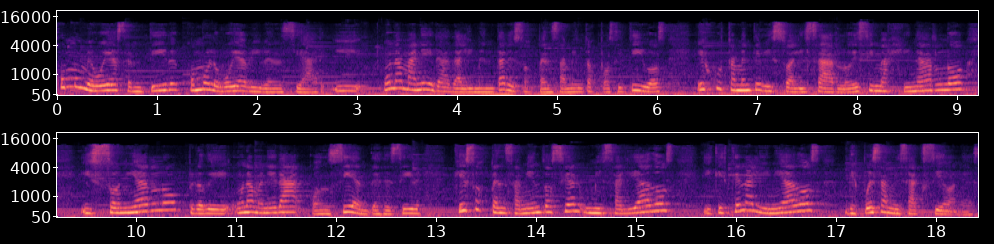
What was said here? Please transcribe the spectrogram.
¿Cómo me voy a sentir? ¿Cómo lo voy a vivenciar? Y una manera de alimentar esos pensamientos positivos es justamente visualizarlo, es imaginarlo y soñarlo, pero de una manera consciente, es decir, que esos pensamientos sean mis aliados y que estén alineados después a mis acciones.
